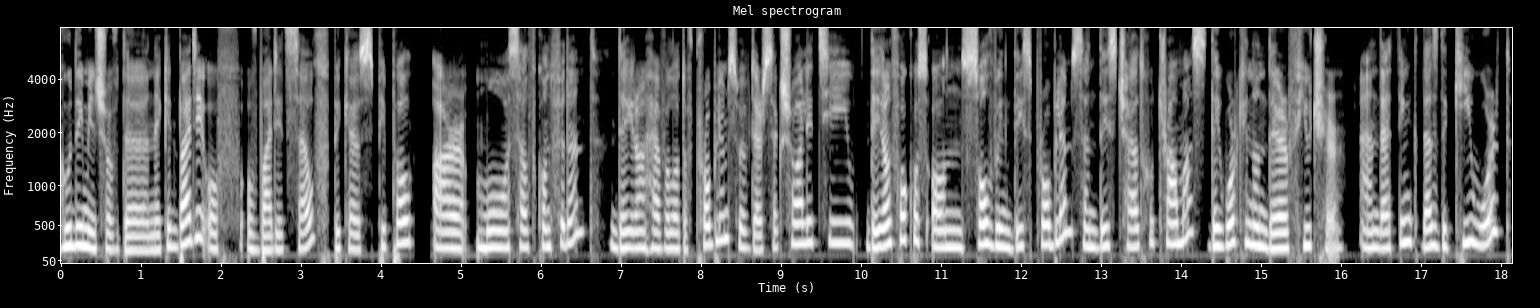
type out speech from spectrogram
good image of the naked body of of body itself because people are more self confident. They don't have a lot of problems with their sexuality. They don't focus on solving these problems and these childhood traumas. They're working on their future. And I think that's the key word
